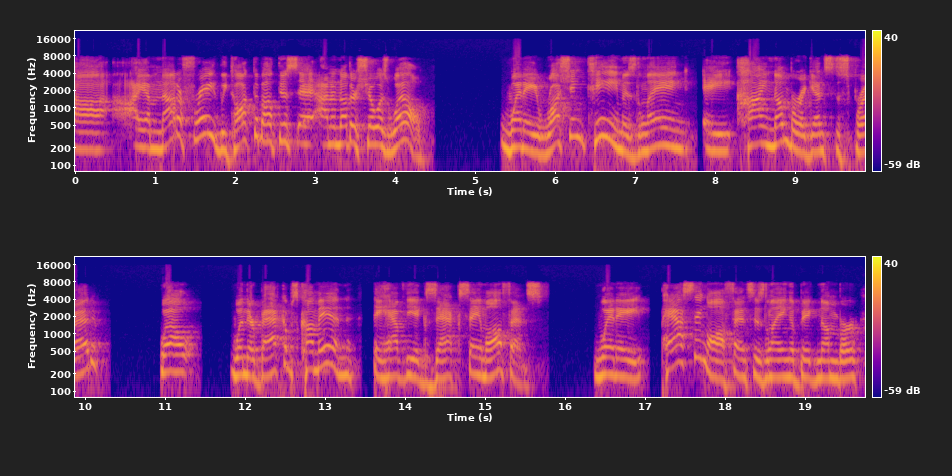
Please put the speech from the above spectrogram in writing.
uh, I am not afraid. We talked about this uh, on another show as well. When a rushing team is laying a high number against the spread, well, when their backups come in, they have the exact same offense. When a passing offense is laying a big number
